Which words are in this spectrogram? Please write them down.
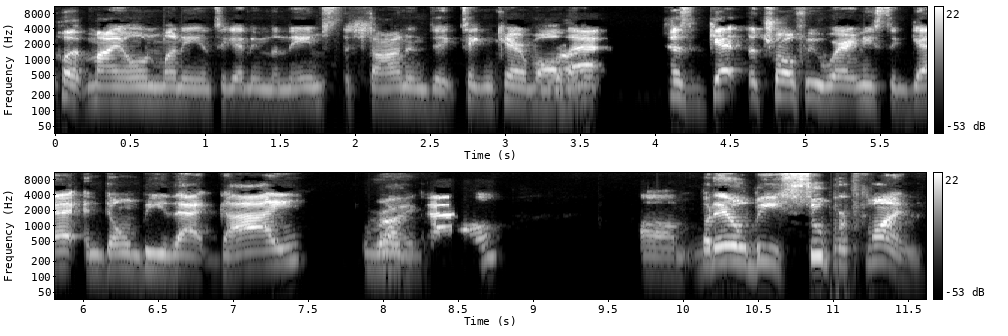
put my own money into getting the name stitched on and taking care of all Right. that. Just get the trophy where it needs to get, and don't be that guy Right. Um, but it'll be super fun.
